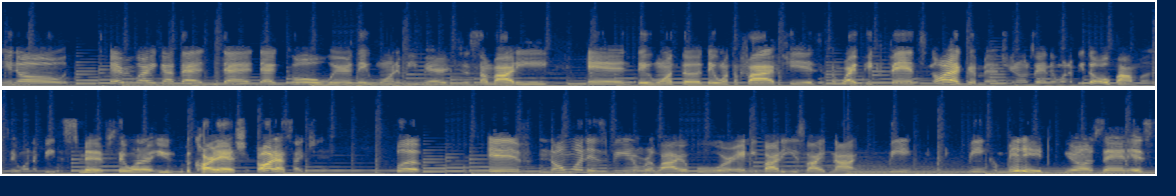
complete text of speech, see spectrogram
you know, everybody got that that that goal where they want to be married to somebody and they want the they want the five kids and the white picket fence and all that good mess. You know what I'm saying? They want to be the Obamas, they want to be the Smiths, they want to be the Kardashians, all that type shit. But if no one is being reliable or anybody is like not being being committed, you know what I'm saying? It's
